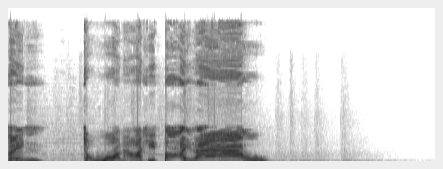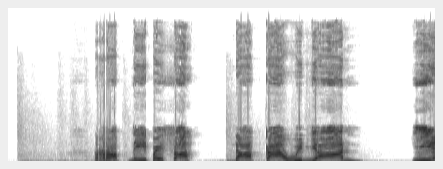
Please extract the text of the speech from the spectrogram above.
สิงเจ้าวอนหาที่ตายแล้ว รับนี่ไปซะ ดาบก้าววิญญาณย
